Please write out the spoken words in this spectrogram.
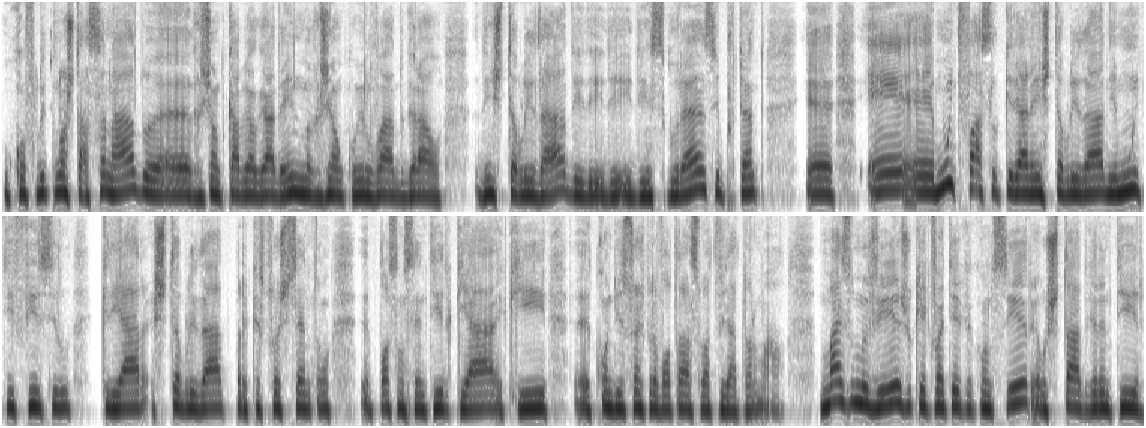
o conflito não está sanado, a região de Cabo Delgado é ainda uma região com elevado grau de instabilidade e de, de, de insegurança e, portanto, é, é, é muito fácil criar instabilidade e é muito difícil criar estabilidade para que as pessoas sentam, eh, possam sentir que há aqui eh, condições para voltar à sua atividade normal. Mais uma vez, o que é que vai ter que acontecer? É o Estado garantir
